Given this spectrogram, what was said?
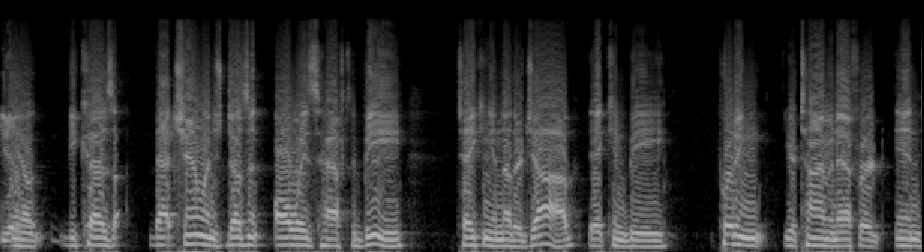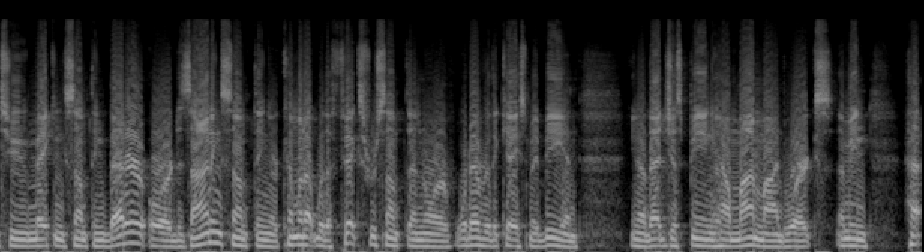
Yeah. You know, because that challenge doesn't always have to be taking another job. It can be putting your time and effort into making something better or designing something or coming up with a fix for something or whatever the case may be. And you know that just being how my mind works. I mean how,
